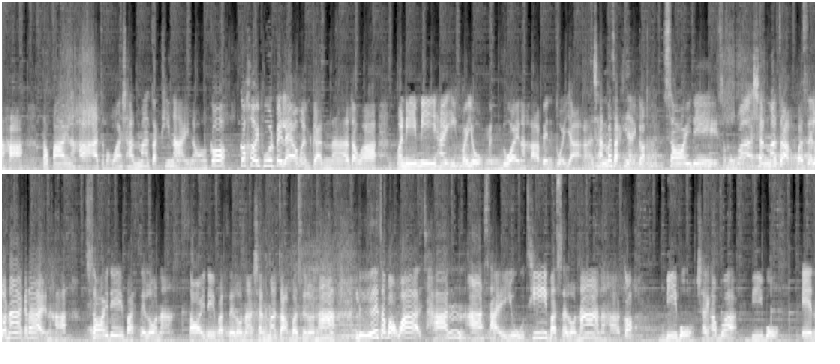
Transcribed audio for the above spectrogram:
นะคะ ต่อไปนะคะอาจจะบอกว่าฉันมาจากที่ไหนเนาะก็ก็เคยพูดไปแล้วเหมือนกันนะ แต่ว่าวันนี้มีให้อีกประโยคนึงด้วยนะคะ เป็นตัวอย่างอะฉันมาจากที่ไหนก็ซอยเดสมมุติว่าฉันมาจากบาร์เซโลนาก็ได้นะคะซอยเดบาร์เซโลนาซอยเดบาร์เซโลนาฉันมาจากบาร์เซโลนาหรือจะบอกว่าฉันอาศัยอยู่ที่บาร์เซโลนานะคะ ก็ บีโบใช้คำว่าบีโบ N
